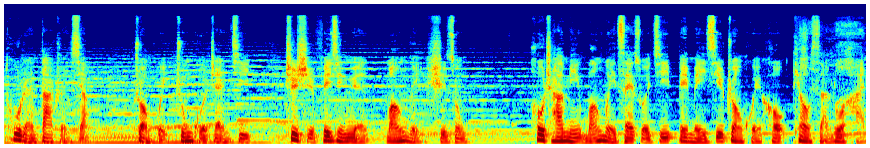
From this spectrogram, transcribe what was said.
突然大转向，撞毁中国战机，致使飞行员王伟失踪。后查明，王伟在座机被美机撞毁后跳伞落海，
